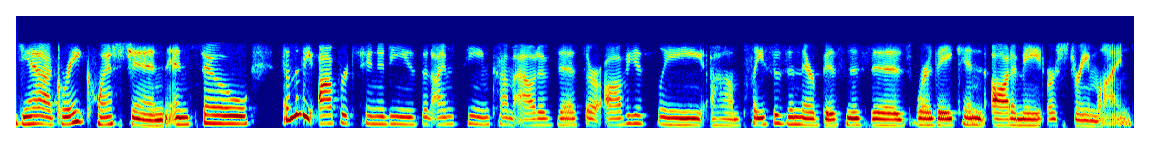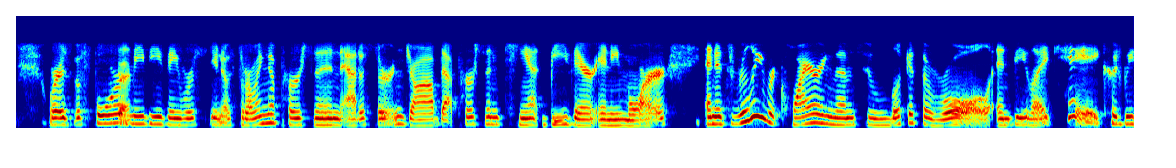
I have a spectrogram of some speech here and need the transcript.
Yeah, great question. And so, some of the opportunities that I'm seeing come out of this are obviously um, places in their businesses where they can automate or streamline. Whereas before, Okay. maybe they were, you know, throwing a person at a certain job, that person can't be there anymore. And it's really requiring them to look at the role and be like, hey, could we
